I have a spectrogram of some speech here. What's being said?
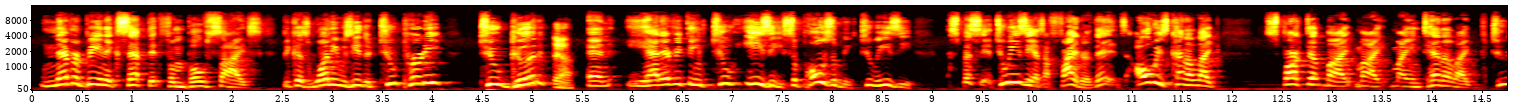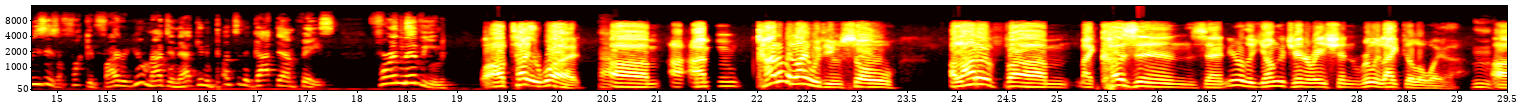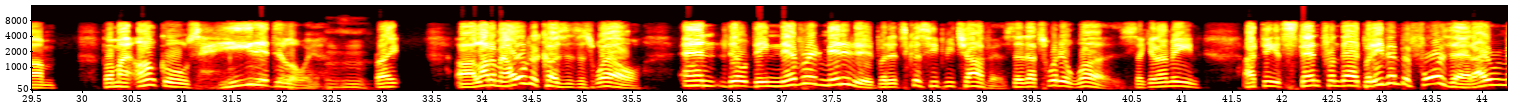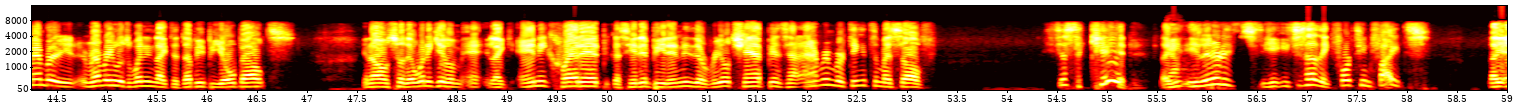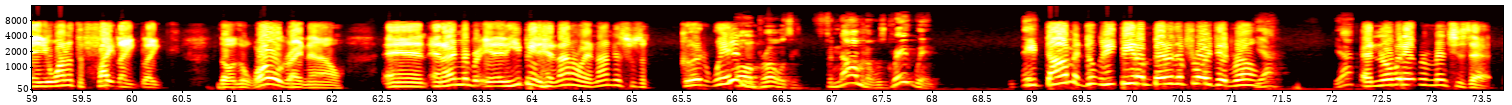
never being accepted from both sides because one, he was either too pretty, too good, yeah. and he had everything too easy, supposedly too easy especially too easy as a fighter. It's always kind of like sparked up my my my antenna. Like too easy as a fucking fighter. You imagine that getting punched in the goddamn face for a living. Well, I'll tell you what. Uh, um, I, am kind of in line with you. So, a lot of um, my cousins and you know the younger generation really like De La Hoya. Mm. Um, but my uncles hated De La Hoya, mm-hmm. right? Uh, a lot of my older cousins as well and they they never admitted it, but it's because he beat Chavez. That's what it was. Like you know what I mean? I think it stemmed from that. But even before that, I remember remember he was winning like the WBO belts. You know, so they wouldn't give him eh, like any credit because he didn't beat any of the real champions. And I remember thinking to myself, he's just a kid. Like yeah. he, he, literally he, he just has like 14 fights. Like and you want him to fight like like the the world right now. And and I remember and he beat Renato Hernandez was a good win. Oh, bro, it was phenomenal. It was great win. He dominated. He beat him better than Floyd did, bro. Yeah, yeah. And nobody ever mentions that.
